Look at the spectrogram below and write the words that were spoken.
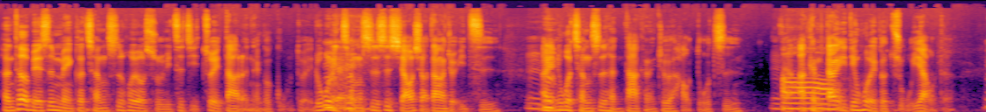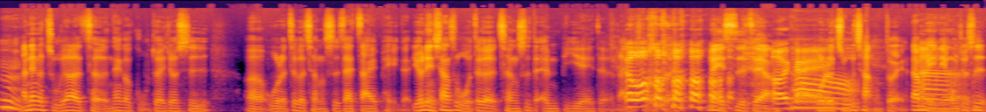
很特别，是每个城市会有属于自己最大的那个鼓队。如果你城市是小小，当然就一支；那你、如果城市很大，可能就会好多支。嗯、啊，可能当然一定会有一个主要的。嗯，啊，那个主要的那个鼓队就是呃，我的这个城市在栽培的，有点像是我这个城市的 NBA 的篮球队，哦、类似这样。OK，我的主场队。那每年我就是。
